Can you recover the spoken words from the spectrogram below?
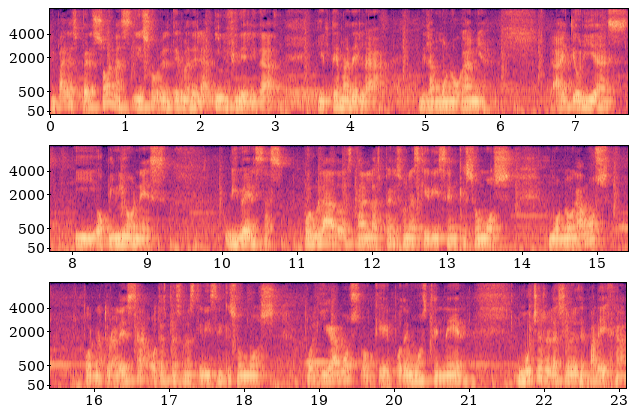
varias personas y es sobre el tema de la infidelidad y el tema de la de la monogamia. Hay teorías y opiniones diversas. Por un lado están las personas que dicen que somos monógamos por naturaleza, otras personas que dicen que somos polígamos o que podemos tener muchas relaciones de pareja,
